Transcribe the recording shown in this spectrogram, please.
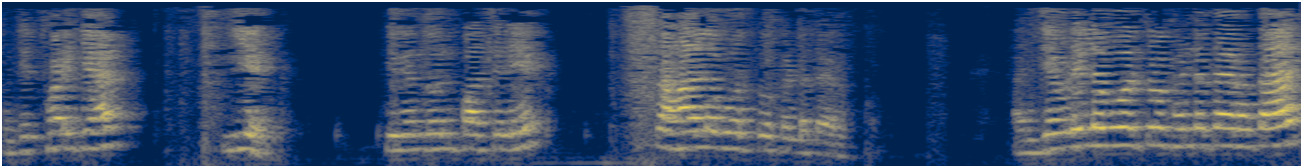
म्हणजे थोडक्यात एक तीन दोन पाच आणि एक सहा लघुवर्तुळखंड तयार होतात. आणि जेवढे लघुवर्तुळखंड तयार होतात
